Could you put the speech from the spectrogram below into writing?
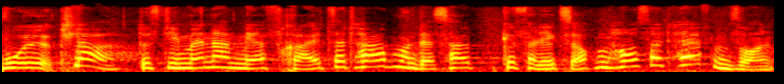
wohl klar, dass die Männer mehr Freizeit haben und deshalb gefälligst auch im Haushalt helfen sollen.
